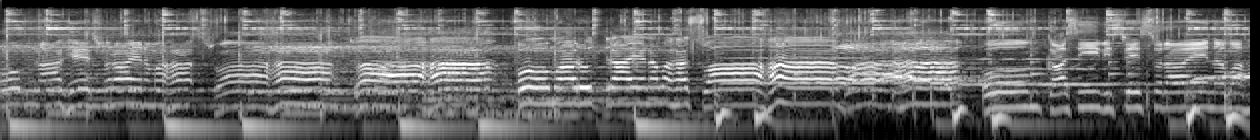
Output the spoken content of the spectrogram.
ओम नागेश्वराय नमः। स्वाहा। स्वाहा। ओम आरुद्राय नमः। स्वाहा। ओम काशी विश्वेश्वराय नमः।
